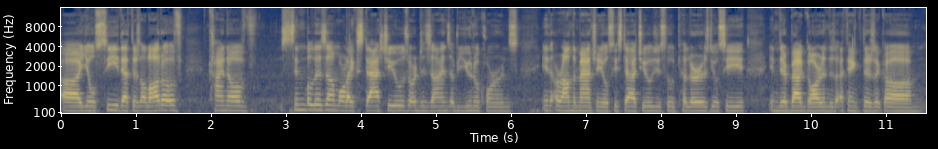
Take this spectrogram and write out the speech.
uh, you'll see that there's a lot of kind of symbolism or like statues or designs of unicorns in around the mansion. You'll see statues you see pillars you'll see in their back garden i think there's like a um,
